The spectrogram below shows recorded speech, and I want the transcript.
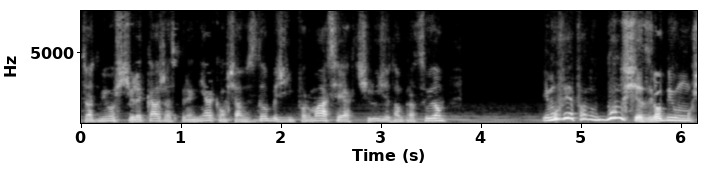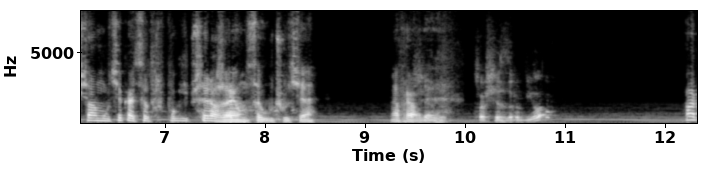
temat miłości lekarza z pielęgniarką, chciałam zdobyć informacje, jak ci ludzie tam pracują. I mówię panu, bunt się zrobił, musiałam uciekać od trwogi, przerażające uczucie. Naprawdę. Co się zrobiło? A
